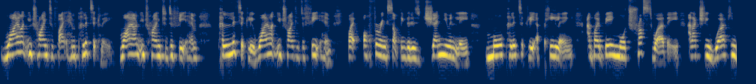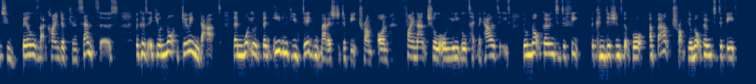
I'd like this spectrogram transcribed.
why aren't you trying to fight him politically? Why aren't you trying to defeat him politically? Why aren't you trying to defeat him by offering something that is genuinely more politically appealing and by being more trustworthy and actually working to build that kind of consensus? Because if you're not doing that, then what you're, then even if you did manage to defeat Trump on financial or legal technicalities, you're not going to defeat the conditions that brought about Trump. You're not going to defeat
